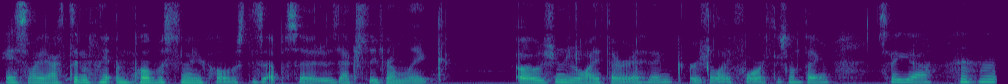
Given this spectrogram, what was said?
Okay, so I accidentally unpublished and republished this episode. It was actually from like, oh, it was from July 3rd, I think, or July 4th or something. So yeah.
